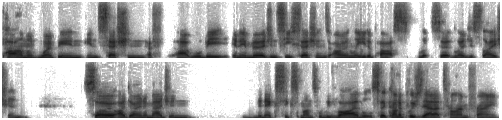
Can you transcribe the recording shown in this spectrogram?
Parliament won't be in, in session. Uh, will be in emergency sessions only to pass certain legislation. So I don't imagine the next six months will be viable. So it kind of pushes out our time frame.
